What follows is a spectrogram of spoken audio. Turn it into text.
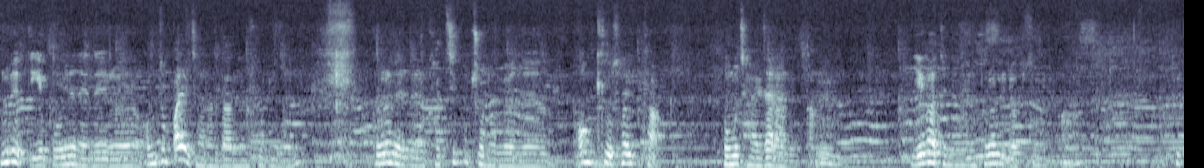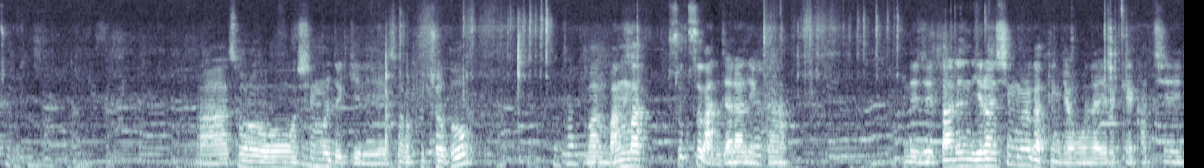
눈에 띄게 보이는 애들은 엄청 빨리 자란다는 소리는. 그런 애들은 같이 붙여놓으면은 엉키고 설켜 너무 잘 자라니까. 음. 얘 같은 경우는 그럴 일이 없으니까 붙여도 상관없다 아 서로 식물들끼리 서로 붙여도 괜찮다 막 막막 쑥쑥 안 자라니까 근데 이제 다른 이런 식물 같은 경우는 이렇게 같이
